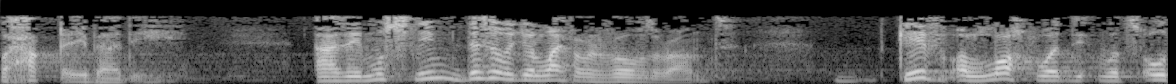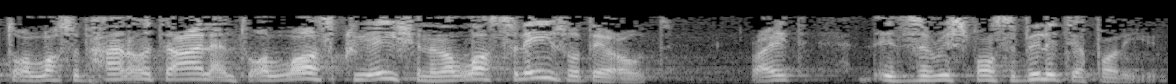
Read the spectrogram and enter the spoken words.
wa haqq ibadihi. As a Muslim, this is what your life revolves around. Give Allah what, what's owed to Allah subhanahu wa ta'ala and to Allah's creation and Allah's slaves what they're owed. Right? It's a responsibility upon you.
